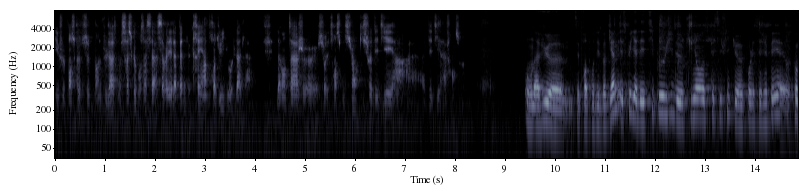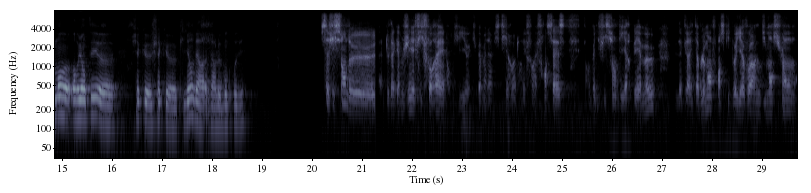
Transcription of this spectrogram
Et, je pense que de ce point de vue-là, ne serait-ce que pour ça, ça, valait la peine de créer un produit au-delà de l'avantage euh, sur les transmissions qui soit dédié à, dédié à la France. On a vu euh, ces trois produits de votre gamme. Est-ce qu'il y a des typologies de clients spécifiques euh, pour les CGP Comment orienter chaque, chaque client vers, vers le bon produit? S'agissant de, de, la gamme GFI Forêt, donc qui, qui, permet d'investir dans les forêts françaises en bénéficiant de l'IRPME, véritablement, je pense qu'il doit y avoir une dimension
